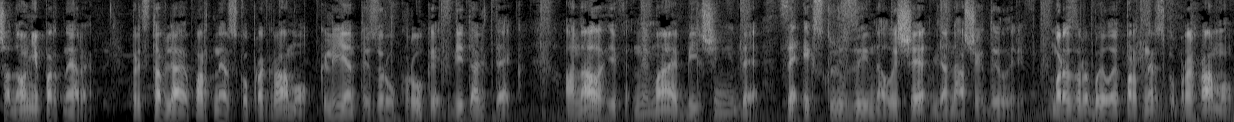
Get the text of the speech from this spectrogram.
Шановні партнери, представляю партнерську програму Клієнти з рук руки від Альтек. Аналогів немає більше ніде. Це ексклюзивно лише для наших дилерів. Ми розробили партнерську програму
